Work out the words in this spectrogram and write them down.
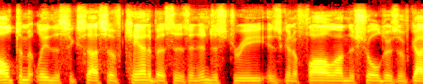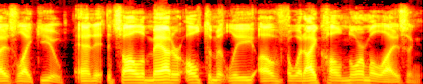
ultimately the success of cannabis as an industry is going to fall on the shoulders of guys like you. And it's all a matter ultimately of what I call normalizing.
